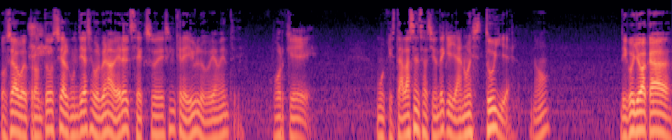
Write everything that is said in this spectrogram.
o sea, de pronto si algún día se vuelven a ver, el sexo es increíble, obviamente, porque como que está la sensación de que ya no es tuya, ¿no? Digo yo acá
